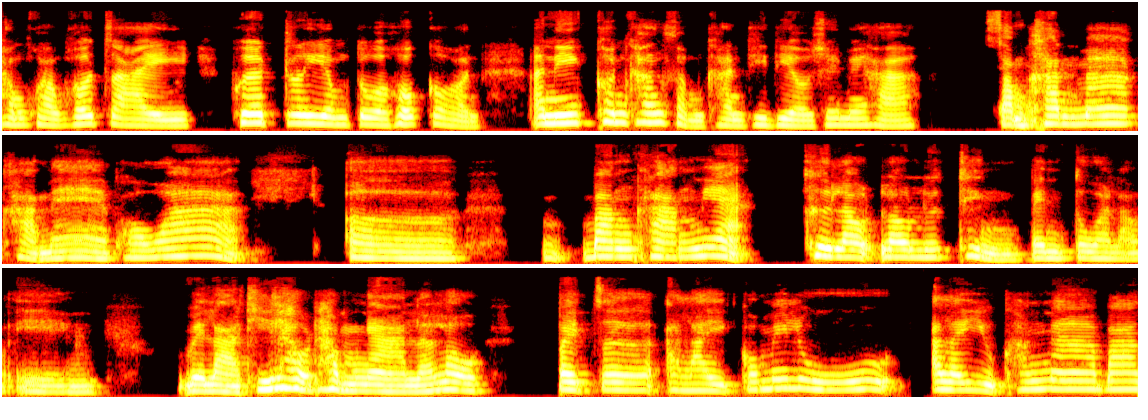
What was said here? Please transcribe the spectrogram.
ทำความเข้าใจ เพื่อเตรียมตัวเขาก่อน อันนี้ค่อนข้างสำคัญทีเดียวใช่ไหมคะสำคัญมากค่ะแม่ เพราะว่าเออบางครั้งเนี่ย คือเราเราลึกถึงเป็นตัวเราเอง เวลาที่เราทำงานแล้วเรา ไปเจออะไรก็ไม่รู้อะไรอยู่ข้างหน้าบ้าง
